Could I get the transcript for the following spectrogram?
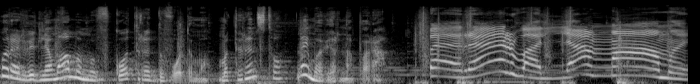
Перерві для мами ми вкотре доводимо материнство неймовірна пора. Перерва для мами.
